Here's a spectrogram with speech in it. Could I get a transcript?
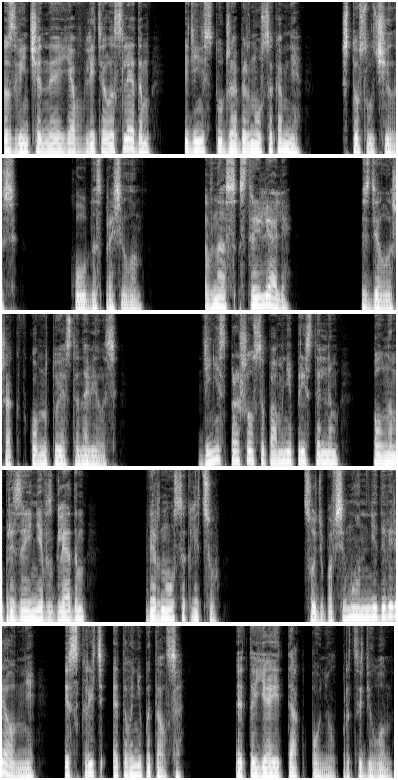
Взвинченная я влетела следом, и Денис тут же обернулся ко мне. «Что случилось?» — холодно спросил он. «В нас стреляли». Сделала шаг в комнату и остановилась. Денис прошелся по мне пристальным, полным презрения взглядом, вернулся к лицу. Судя по всему, он не доверял мне и скрыть этого не пытался. «Это я и так понял», — процедил он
